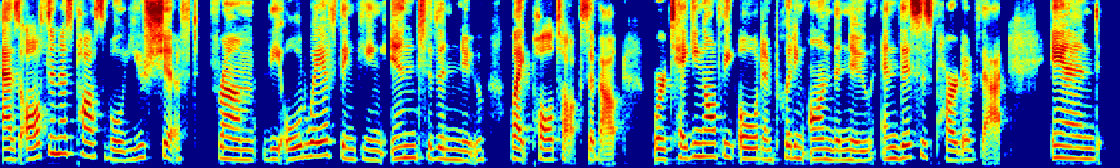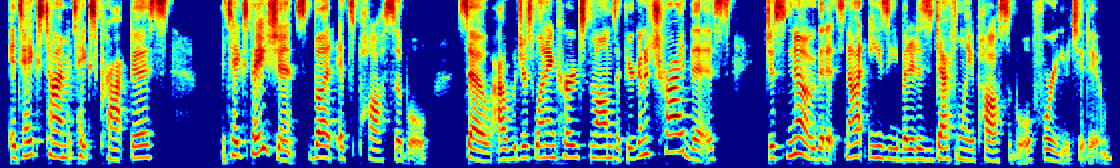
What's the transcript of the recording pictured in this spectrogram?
as often as possible, you shift from the old way of thinking into the new, like Paul talks about. We're taking off the old and putting on the new. And this is part of that. And it takes time, it takes practice, it takes patience, but it's possible. So I would just want to encourage the moms if you're going to try this, just know that it's not easy, but it is definitely possible for you to do.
